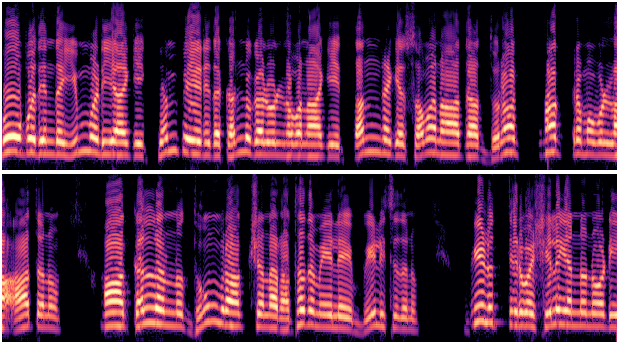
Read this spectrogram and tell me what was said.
ಕೋಪದಿಂದ ಇಮ್ಮಡಿಯಾಗಿ ಕೆಂಪೇರಿದ ಕಣ್ಣುಗಳುಳ್ಳವನಾಗಿ ತಂದೆಗೆ ಸಮನಾದ ದುರಾಕ್ರಮವುಳ್ಳ ಆತನು ಆ ಕಲ್ಲನ್ನು ಧೂಮ್ರಾಕ್ಷನ ರಥದ ಮೇಲೆ ಬೀಳಿಸಿದನು. ಬೀಳುತ್ತಿರುವ ಶಿಲೆಯನ್ನು ನೋಡಿ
